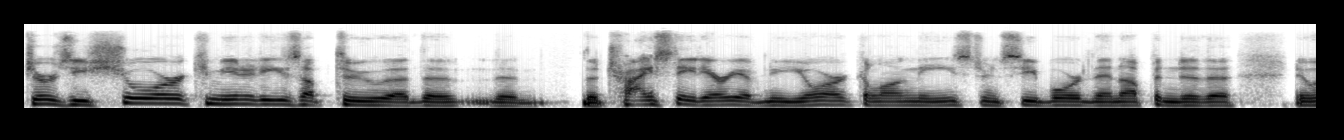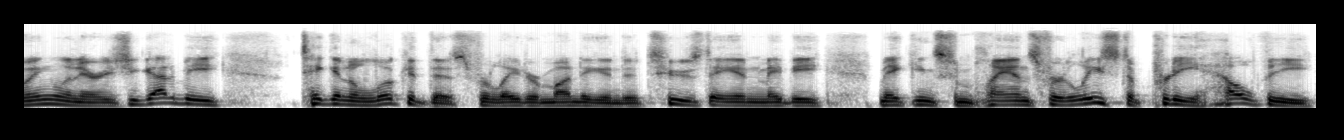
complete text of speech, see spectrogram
Jersey Shore communities up to uh, the the the tri-state area of New York along the eastern seaboard, then up into the New England areas, you got to be taking a look at this for later Monday into Tuesday and maybe making some plans for at least a pretty healthy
